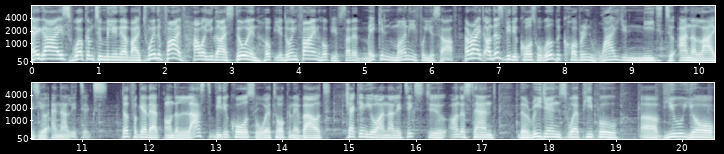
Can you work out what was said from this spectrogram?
Hey guys, welcome to Millionaire by 25. How are you guys doing? Hope you're doing fine. Hope you've started making money for yourself. All right, on this video course, we will be covering why you need to analyze your analytics. Don't forget that on the last video course, we were talking about checking your analytics to understand the regions where people uh, view your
